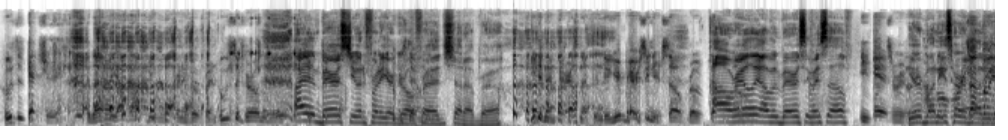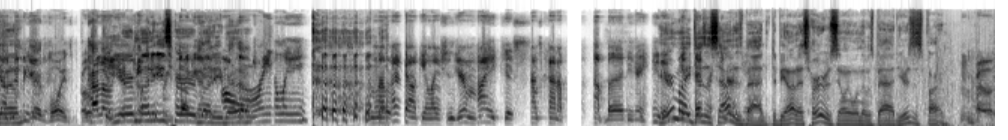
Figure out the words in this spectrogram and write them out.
Who's the catcher? Because I know y'all got to be boyfriend and girlfriend. Who's the girl in this relationship? I embarrassed you in front of your girlfriend. Shut up, bro. You didn't embarrass nothing, dude. You're embarrassing yourself, bro. Oh, really? I'm embarrassing myself? Yes, really. Your money's her money, bro. Your voice, bro. How Your you her talking? money, Oh, bro. really? My calculations, your mic just sounds kind of up, bud. Your, Your mic doesn't sound as bad, to be honest. Hers was the only one that was bad. Yours is fine. Bro,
